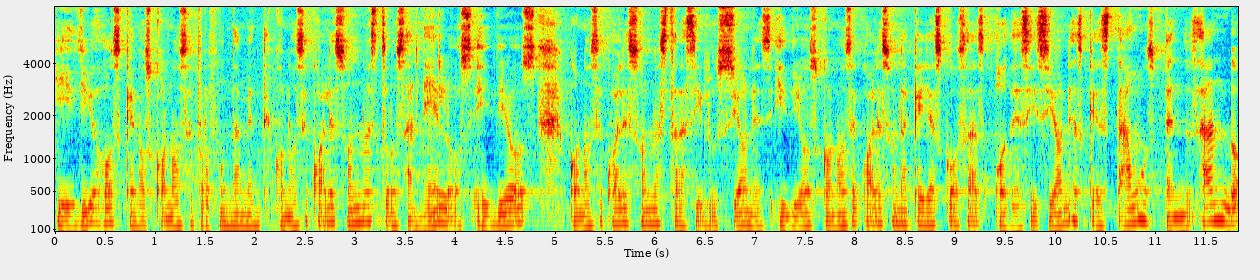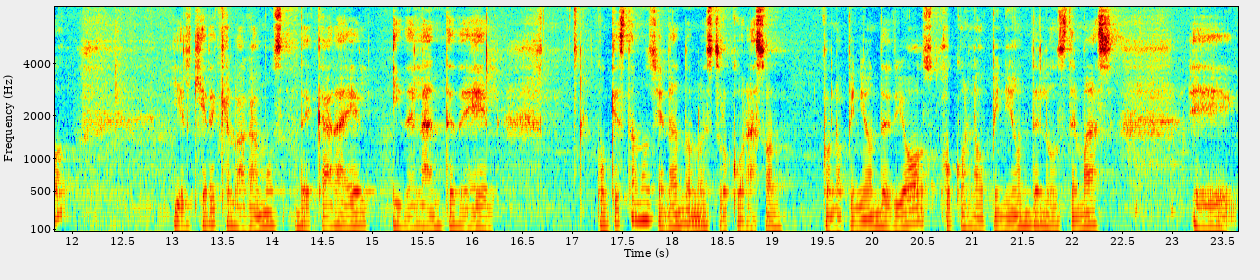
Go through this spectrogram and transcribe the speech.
Y Dios que nos conoce profundamente, conoce cuáles son nuestros anhelos y Dios conoce cuáles son nuestras ilusiones y Dios conoce cuáles son aquellas cosas o decisiones que estamos pensando y Él quiere que lo hagamos de cara a Él y delante de Él. ¿Con qué estamos llenando nuestro corazón? ¿Con la opinión de Dios o con la opinión de los demás? Eh,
